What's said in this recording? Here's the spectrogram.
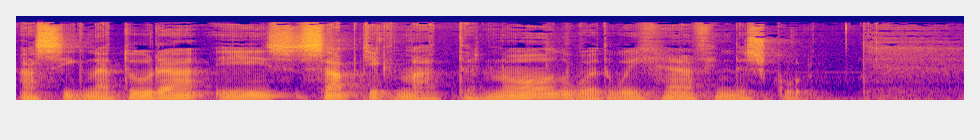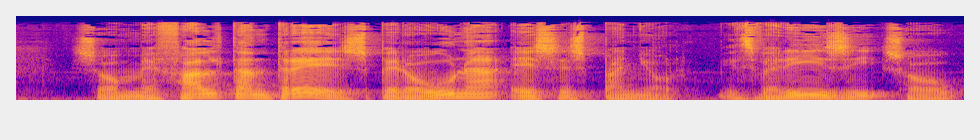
Asignatura is subject matter, no? What we have in the school. So me faltan tres, pero una es español. It's very easy, so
